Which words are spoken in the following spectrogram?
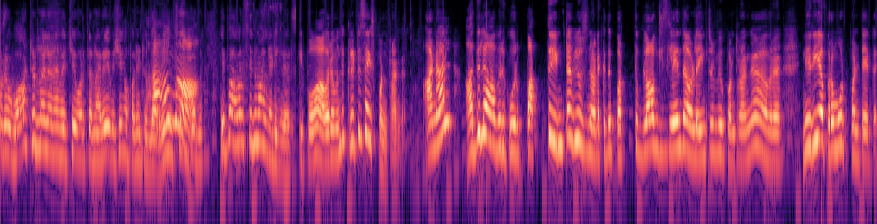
ஒரு வாட்டர் மேலனை வச்சு ஒருத்தர் நிறைய விஷயங்கள் பண்ணிட்டு இருந்தாரு. இப்போ அவர் சினிமா நடிக்கிறாரு. இப்போ அவரை வந்து கிரிட்டிசைஸ் பண்றாங்க. ஆனால் அதுல அவருக்கு ஒரு பத்து இன்டர்வியூஸ் நடக்குது. பத்து பிளாக்ஸ்ல இருந்து அவளை இன்டர்வியூ பண்றாங்க. அவரை நிறைய ப்ரோமோட் பண்ணிட்டே இருக்க.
